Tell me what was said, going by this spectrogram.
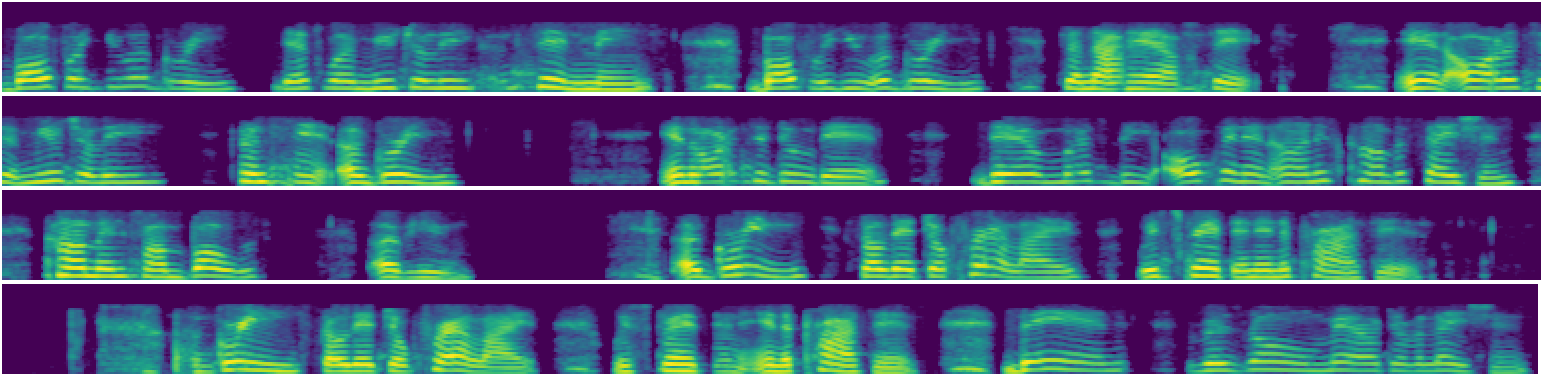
Both of you agree. That's what mutually consent means. Both of you agree to not have sex. In order to mutually consent, agree, in order to do that, there must be open and honest conversation coming from both of you. Agree so that your prayer life will strengthen in the process. Agree so that your prayer life will strengthen in the process. Then resume marital relations.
